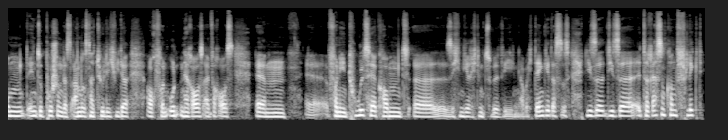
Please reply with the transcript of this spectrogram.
um den zu pushen. Das andere ist natürlich wieder auch von unten heraus, einfach aus ähm, äh, von den Tools herkommend, äh, sich in die Richtung zu bewegen. Aber ich denke, dass es diese, dieser Interessenkonflikt,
